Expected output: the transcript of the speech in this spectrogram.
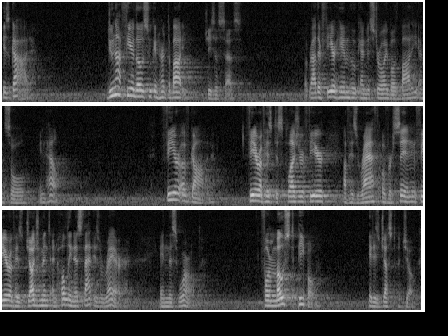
is God. Do not fear those who can hurt the body, Jesus says, but rather fear him who can destroy both body and soul in hell. Fear of God, fear of his displeasure, fear of his wrath over sin, fear of his judgment and holiness, that is rare in this world. For most people, it is just a joke.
